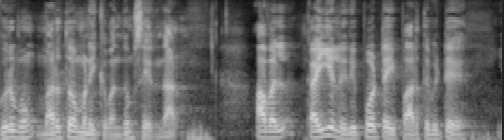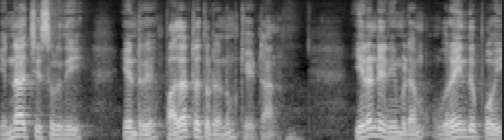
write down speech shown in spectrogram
குருவும் மருத்துவமனைக்கு வந்தும் சேர்ந்தான். அவள் கையில் ரிப்போர்ட்டை பார்த்துவிட்டு என்னாச்சு சுருதி? என்று பதற்றத்துடனும் கேட்டான். இரண்டு நிமிடம் உறைந்து போய்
